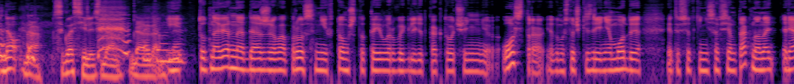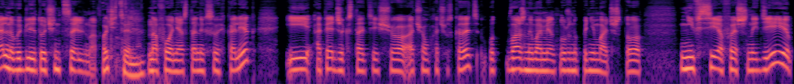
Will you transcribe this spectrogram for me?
Ну, да, согласились, да, да, да. И Да. тут, наверное, даже вопрос не в том, что Тейлор выглядит как-то очень остро. Я думаю, с точки зрения моды это все-таки не совсем так, но она реально выглядит очень цельно Очень цельно. на фоне остальных своих коллег. И опять же, кстати, еще о чем хочу сказать. Вот важный момент нужно понимать, что не все фэшн-идеи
